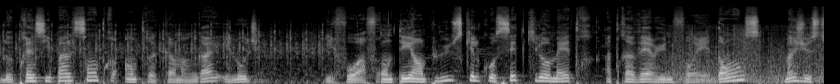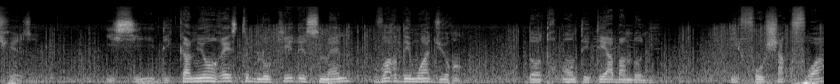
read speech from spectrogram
le principal centre entre Kananga et Lodja. Il faut affronter en plus quelques 7 km à travers une forêt dense, majestueuse. Ici, des camions restent bloqués des semaines, voire des mois durant. D'autres ont été abandonnés. Il faut chaque fois,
